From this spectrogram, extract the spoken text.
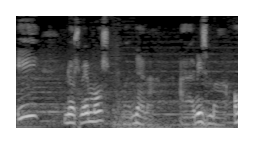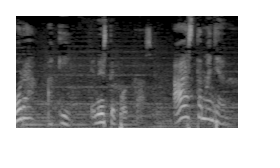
Y nos vemos mañana, a la misma hora, aquí, en este podcast. ¡Hasta mañana!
